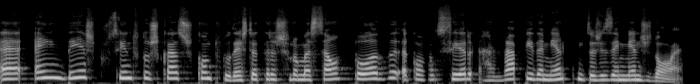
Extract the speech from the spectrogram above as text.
Uh, em 10% dos casos, contudo, esta transformação pode acontecer rapidamente, muitas vezes em menos de um ano.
